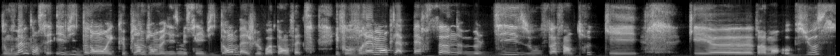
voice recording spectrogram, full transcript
donc même quand c'est évident et que plein de gens me disent mais c'est évident bah je le vois pas en fait. Il faut vraiment que la personne me le dise ou fasse un truc qui est qui est euh, vraiment obvious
